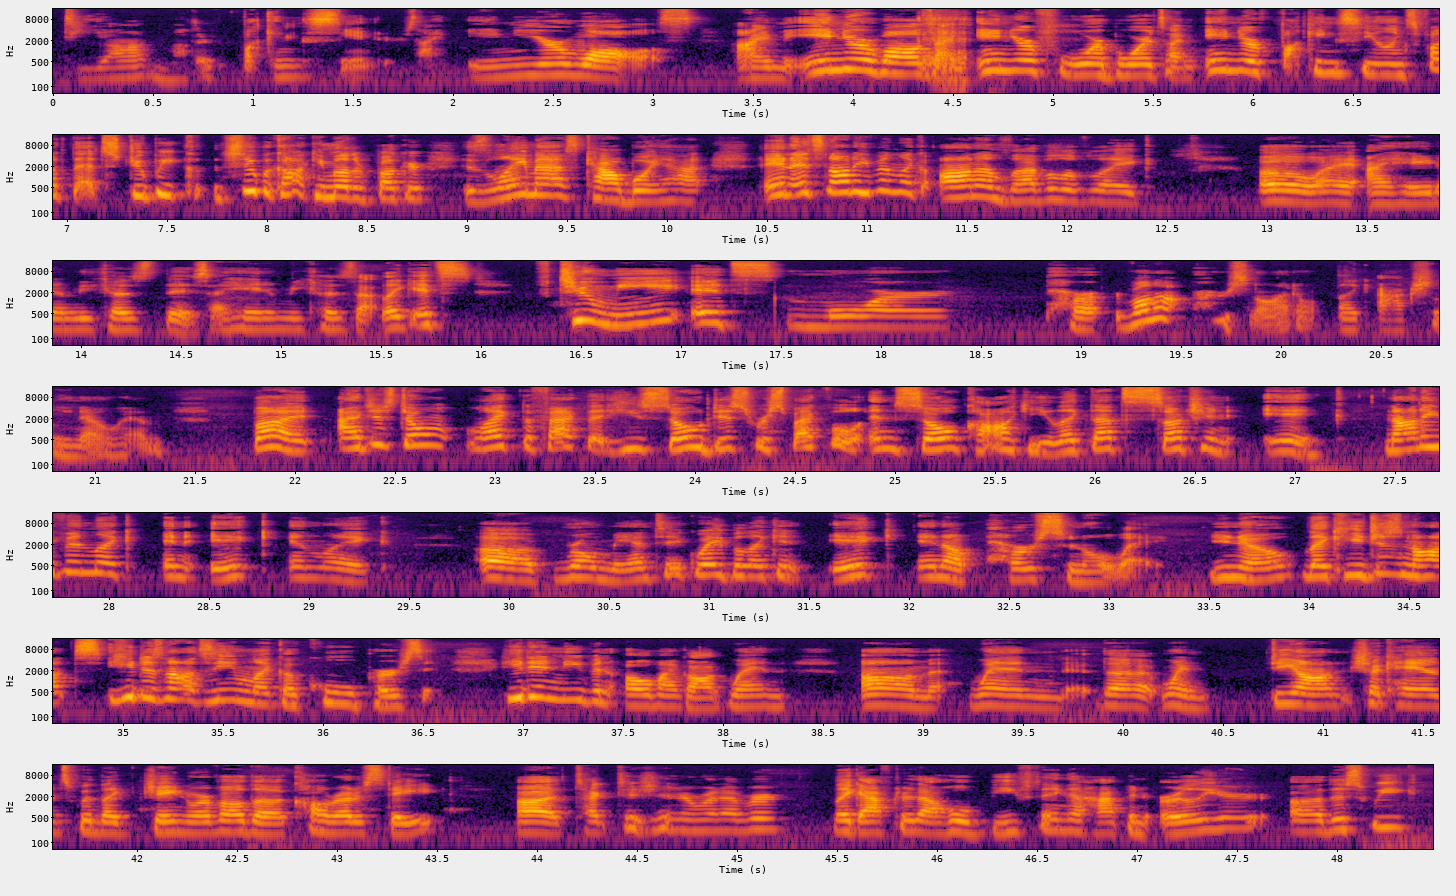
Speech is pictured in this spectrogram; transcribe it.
Deion motherfucking Sanders, I'm in your walls. I'm in your walls. I'm in your floorboards. I'm in your fucking ceilings. Fuck that stupid, stupid cocky motherfucker. His lame ass cowboy hat. And it's not even like on a level of like, oh, I, I hate him because this. I hate him because that. Like it's to me, it's more per well, not personal. I don't like actually know him, but I just don't like the fact that he's so disrespectful and so cocky. Like that's such an ick. Not even like an ick in like a romantic way, but like an ick in a personal way. You know, like he just not he does not seem like a cool person. He didn't even. Oh my god, when um when the when Deion shook hands with like Jay Norvell, the Colorado State uh tactician or whatever, like after that whole beef thing that happened earlier uh this week,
